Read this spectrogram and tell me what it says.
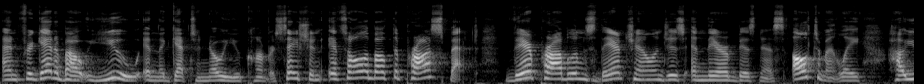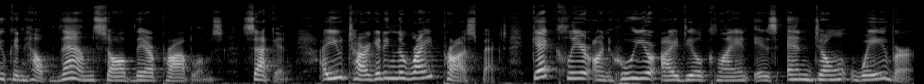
And forget about you in the get to know you conversation. It's all about the prospect, their problems, their challenges, and their business. Ultimately, how you can help them solve their problems. Second, are you targeting the right prospect? Get clear on who your ideal client is and don't waver.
